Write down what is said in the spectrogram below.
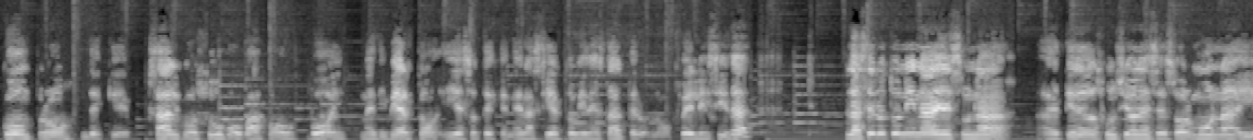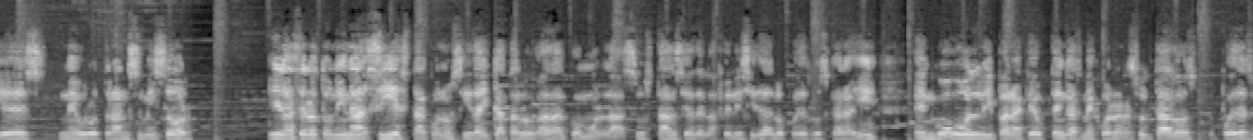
compro, de que salgo, subo, bajo, voy, me divierto y eso te genera cierto bienestar, pero no felicidad. La serotonina es una, eh, tiene dos funciones, es hormona y es neurotransmisor. Y la serotonina sí está conocida y catalogada como la sustancia de la felicidad. Lo puedes buscar ahí en Google y para que obtengas mejores resultados puedes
